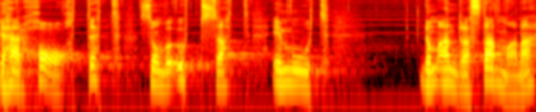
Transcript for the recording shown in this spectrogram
Det här hatet som var uppsatt emot de andra stammarna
